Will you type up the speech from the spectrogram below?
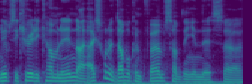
Noob security coming in. I, I just want to double confirm something in this. Uh,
